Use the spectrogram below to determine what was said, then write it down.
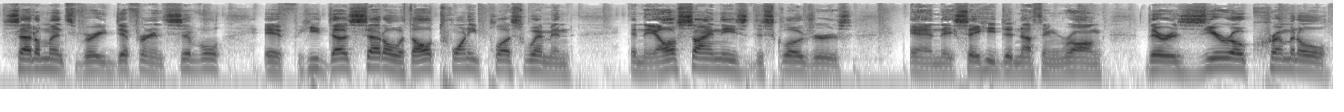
Settlements very different in civil. If he does settle with all 20 plus women and they all sign these disclosures and they say he did nothing wrong there is zero criminal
